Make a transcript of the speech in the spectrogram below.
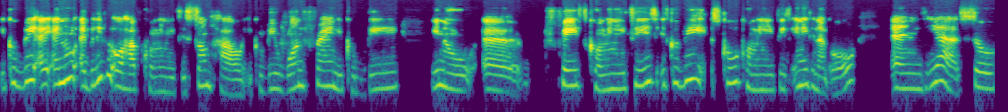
It could be I, I know i believe we all have communities. Somehow it could be one friend it could be you know uh faith communities. It could be school communities anything at all. And yeah so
